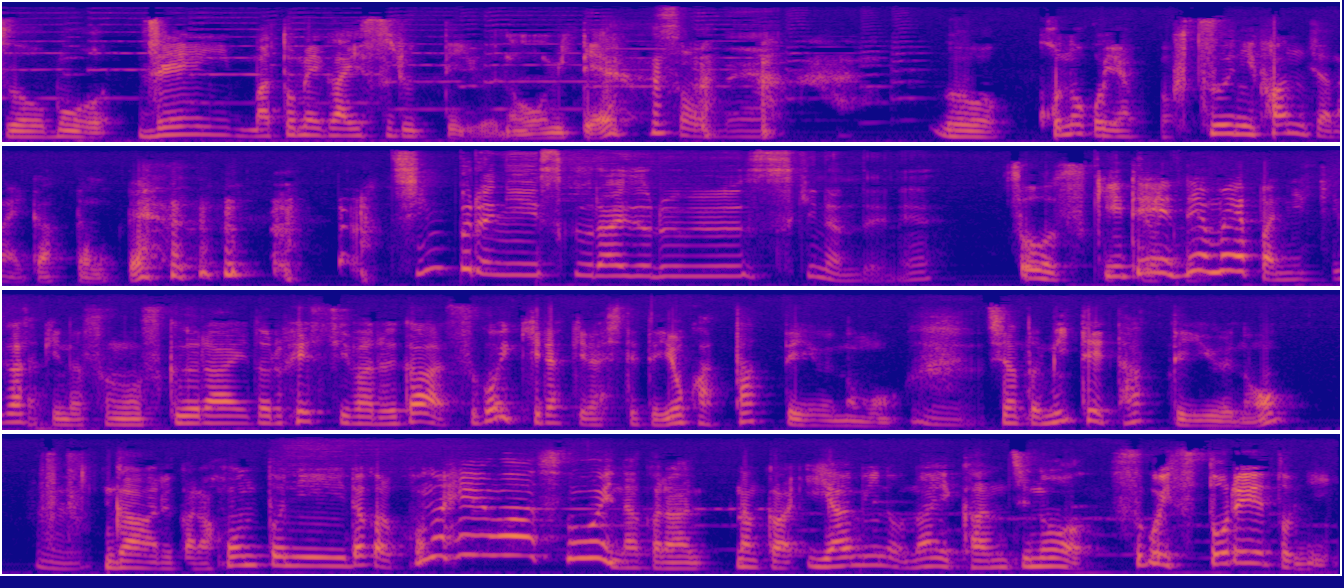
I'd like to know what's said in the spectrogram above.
ズをもう全員まとめ買いするっていうのを見て、そうね。もう。この子やっぱ普通にファンじゃないかって思って。シンプルにスクールアイドル好きなんだよね。そう、好きで、でもやっぱ虹ヶ崎のそのスクールアイドルフェスティバルがすごいキラキラしててよかったっていうのも、うん。ちゃんと見てたっていうのうんがあるから、本当に、だからこの辺はすごい、だから、なんか嫌味のない感じの、すごいストレートに、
